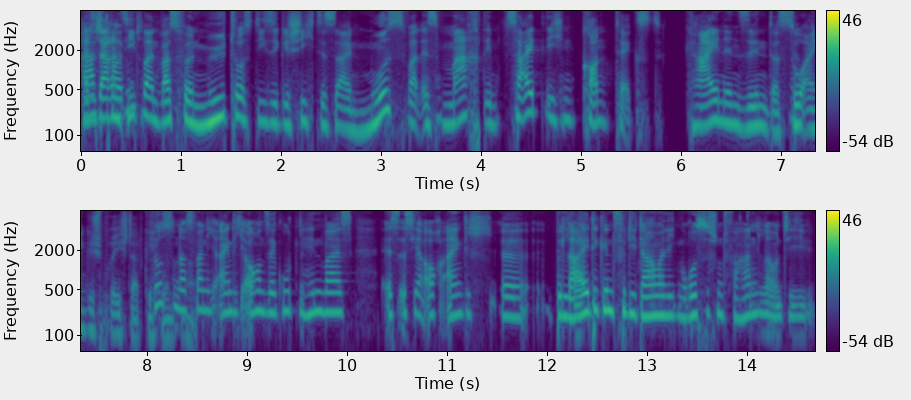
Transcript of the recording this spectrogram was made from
also daran sieht man, was für ein Mythos diese Geschichte sein muss, weil es macht im zeitlichen Kontext keinen Sinn, dass so ein Gespräch stattgefunden Plus, und das hat. fand ich eigentlich auch einen sehr guten Hinweis, es ist ja auch eigentlich äh, beleidigend für die damaligen russischen Verhandler und die,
